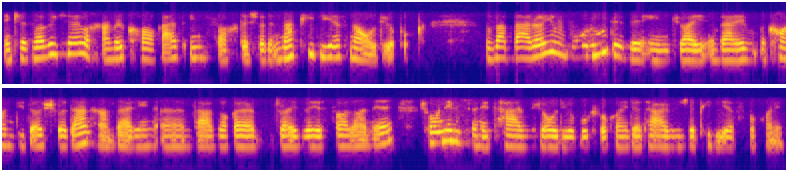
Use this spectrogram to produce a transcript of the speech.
این کتابی که با خمیر کاغذ این ساخته شده. نه PDF نه audiobook و برای ورود به این جای برای کاندیدا شدن هم در این در واقع جایزه سالانه شما نمی‌تونید ترویج audiobook بکنید یا ترویج PDF بکنید.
